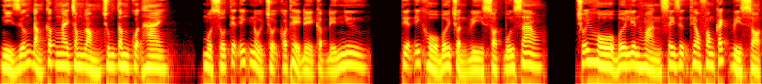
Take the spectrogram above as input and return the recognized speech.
nghỉ dưỡng đẳng cấp ngay trong lòng trung tâm quận 2. Một số tiện ích nổi trội có thể đề cập đến như Tiện ích hồ bơi chuẩn resort 4 sao Chuỗi hồ bơi liên hoàn xây dựng theo phong cách resort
